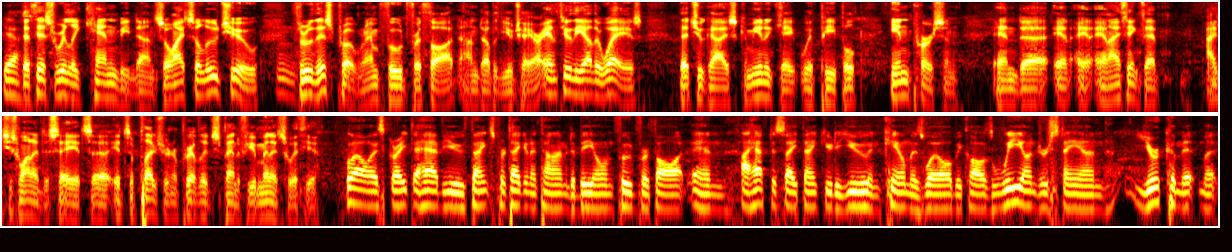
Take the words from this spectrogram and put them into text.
Yes. that this really can be done. So I salute you through this program, Food for Thought on WJR, and through the other ways that you guys communicate with people in person. And uh, and and I think that I just wanted to say it's a it's a pleasure and a privilege to spend a few minutes with you. Well, it's great to have you. Thanks for taking the time to be on Food for Thought. And I have to say thank you to you and Kim as well because we understand your commitment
